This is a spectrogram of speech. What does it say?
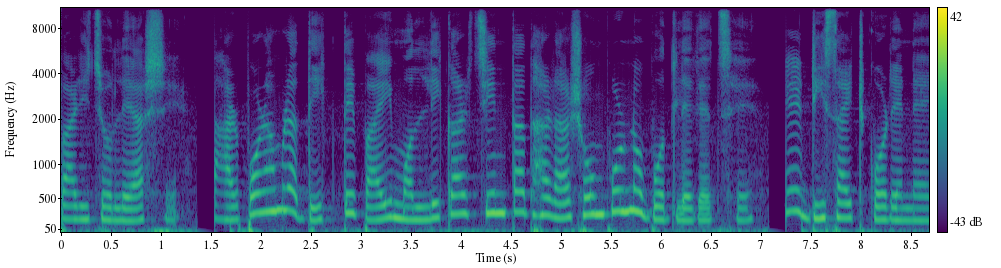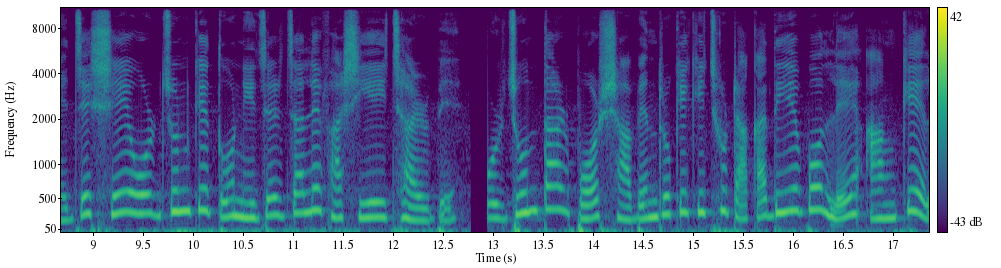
বাড়ি চলে আসে। তারপর আমরা দেখতে পাই মল্লিকার চিন্তাধারা সম্পূর্ণ বদলে গেছে। সে ডিসাইড করে নেয় যে সে অর্জুনকে তো নিজের জালে ফাঁসিয়েই ছাড়বে। অর্জুন তারপর সাবেন্দ্রকে কিছু টাকা দিয়ে বলে, আঙ্কেল,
